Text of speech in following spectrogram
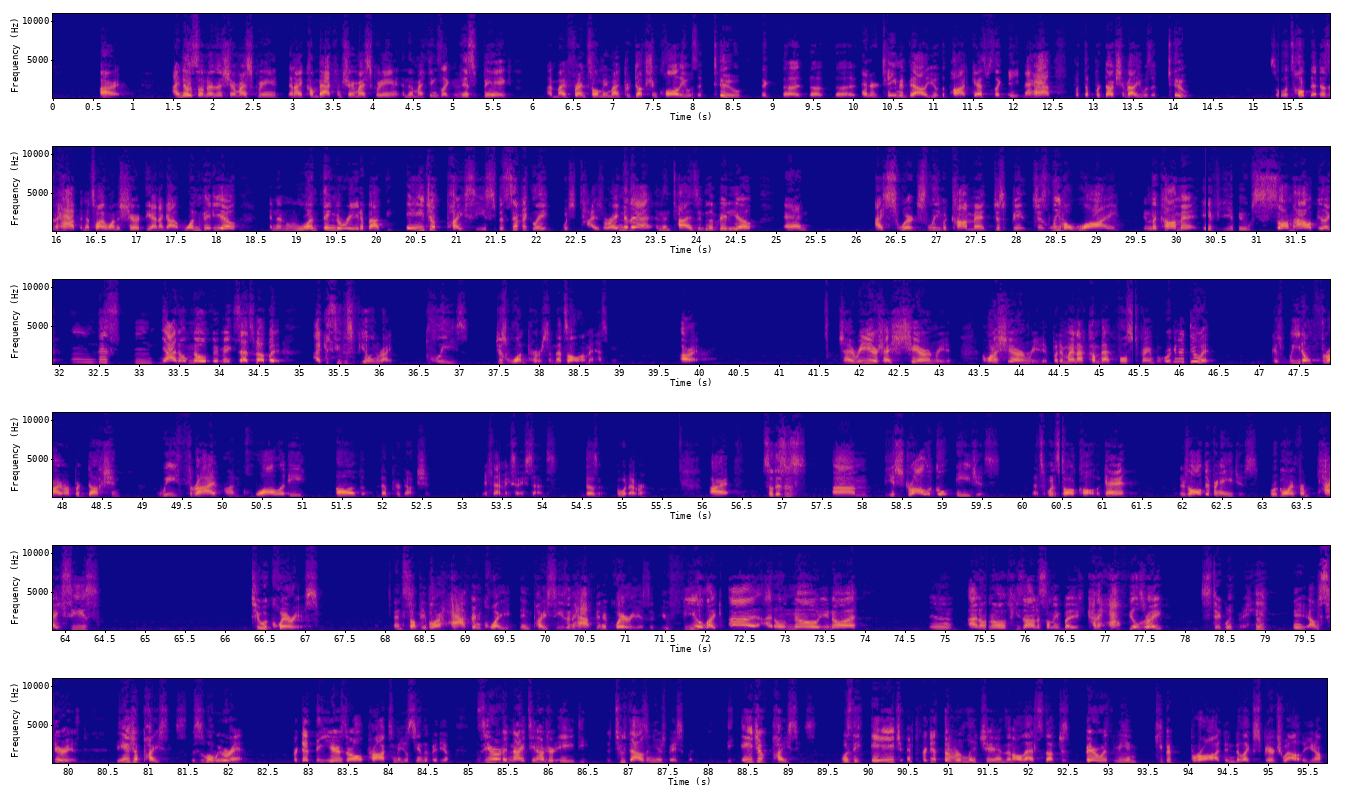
All right. I know sometimes I share my screen, then I come back from sharing my screen, and then my thing's like this big. Uh, my friend told me my production quality was a two. The, the, the, the entertainment value of the podcast was like eight and a half, but the production value was a two. So let's hope that doesn't happen. That's why I want to share at the end. I got one video and then one thing to read about the age of Pisces specifically, which ties right into that and then ties into the video. And I swear, just leave a comment. Just be, just leave a why in the comment if you somehow be like, mm, this, mm, I don't know if it makes sense or not, but I can see this feeling right. Please, just one person. That's all I'm asking. All right. Should I read it or should I share and read it? I want to share and read it, but it might not come back full screen, but we're going to do it because we don't thrive on production. We thrive on quality of the production, if that makes any sense. It doesn't, but whatever. All right. So this is um, the astrological ages. That's what it's all called, okay? There's all different ages. We're going from Pisces to Aquarius. And some people are half in quite in Pisces and half in Aquarius. If you feel like, ah, I don't know, you know, I, mm, I don't know if he's onto something, but it kind of half feels right, stick with me. I'm serious. The age of Pisces, this is what we were in. Forget the years, they're all approximate. You'll see in the video. Zero to 1900 AD, the 2000 years basically. The age of Pisces was the age, and forget the religions and all that stuff. Just bear with me and keep it broad into like spirituality, you know?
